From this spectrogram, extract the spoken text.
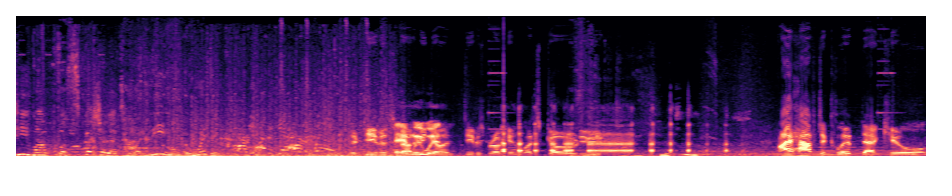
Team up for special attack. Their D.Va's And about we to be win. done. D.Va's broken. Let's go, dude. I have to clip that kill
